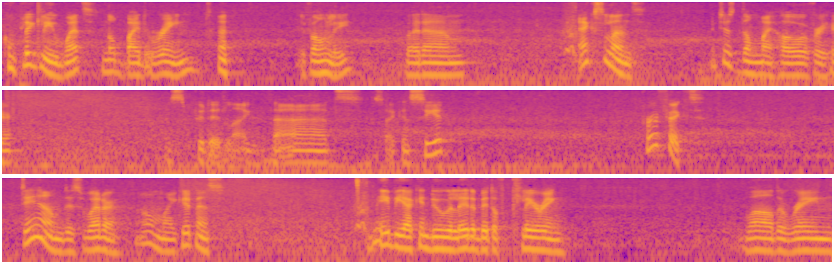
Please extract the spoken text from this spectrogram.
completely wet, not by the rain, if only. But um, excellent. I just dumped my hoe over here. Let's put it like that so I can see it. Perfect. Damn, this weather. Oh my goodness. Maybe I can do a little bit of clearing while the rain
